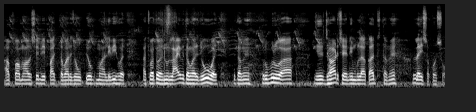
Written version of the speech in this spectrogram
આપવામાં આવશે. બે પાંચ તમારે જો ઉપયોગમાં લેવી હોય અથવા તો એનું લાઈવ તમારે જોવું હોય તો તમે રૂબરૂ આ જે ઝાડ છે એની મુલાકાત તમે લઈ શકો છો.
